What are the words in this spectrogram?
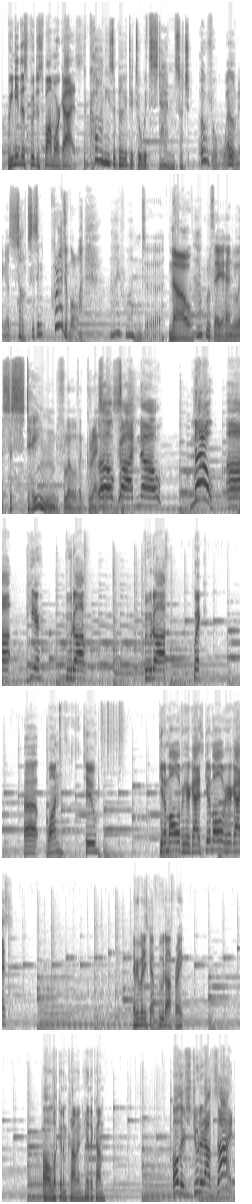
We need this food to spawn more guys. The colony's ability to withstand such overwhelming assaults is incredible. I wonder, No. how will they handle a sustained flow of aggressors? Oh God, no, no! Uh, here, food off, food off, quick. Uh, one, two. Get them all over here, guys. Get them all over here, guys. Everybody's got food off, right? Oh, look at them coming. Here they come. Oh, they're just doing it outside.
